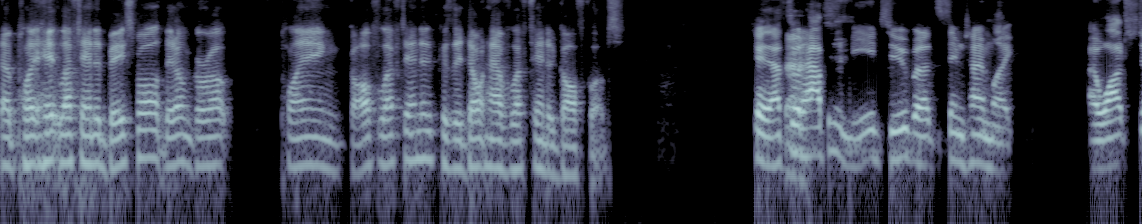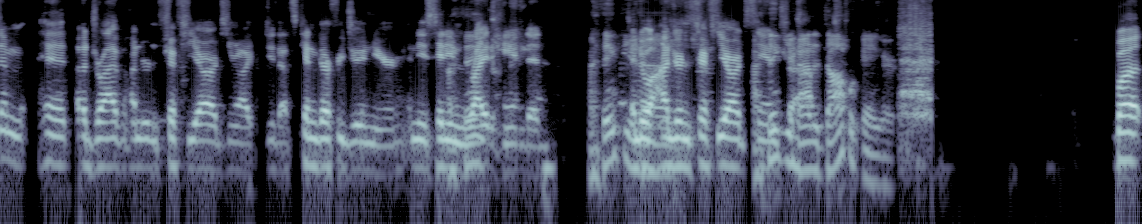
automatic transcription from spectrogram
that play hit left-handed baseball, they don't grow up playing golf left-handed because they don't have left-handed golf clubs. Okay, that's what happened to me too. But at the same time, like, I watched him hit a drive 150 yards, and you're like, "Dude, that's Ken Griffey Jr. and he's hitting think- right-handed I think you into a had- 150 yards. I think you trap." had a doppelganger. But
